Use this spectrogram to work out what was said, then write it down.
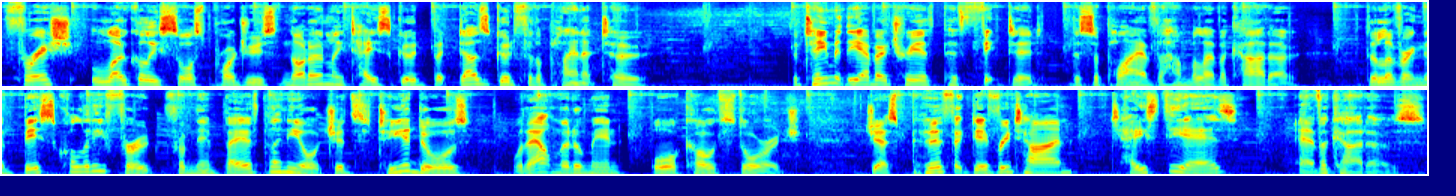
Fresh, locally sourced produce not only tastes good but does good for the planet too. The team at the Avo Tree have perfected the supply of the humble avocado, delivering the best quality fruit from their Bay of Plenty orchards to your doors without middlemen or cold storage. Just perfect every time, tasty as avocados.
